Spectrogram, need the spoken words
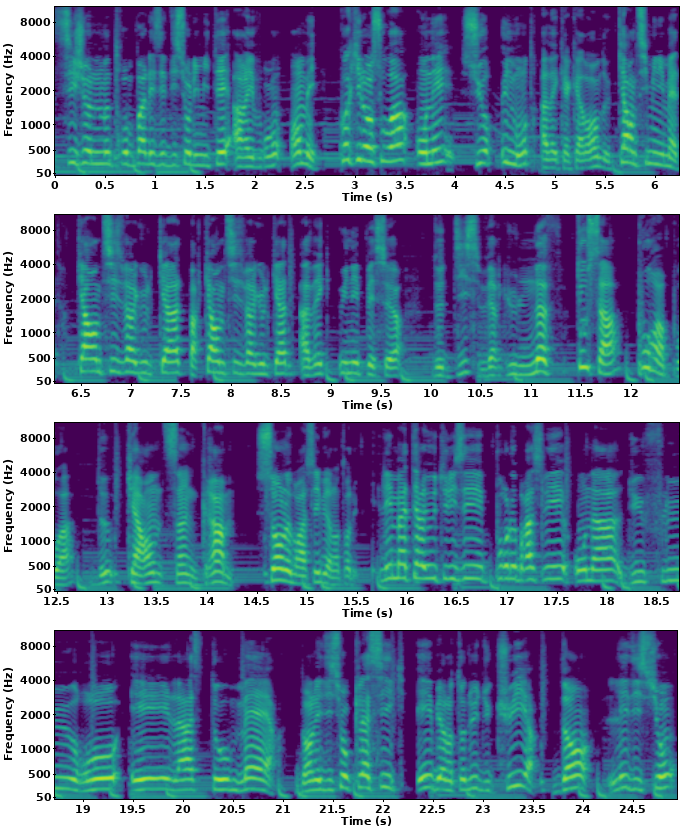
Si je ne me trompe pas, les éditions limitées arriveront en mai. Quoi qu'il en soit, on est sur une montre avec un cadran de 46 mm. 46,4 par 46,4 avec une épaisseur de 10,9. Tout ça pour un poids de 45 grammes sans le bracelet bien entendu. Les matériaux utilisés pour le bracelet, on a du fluoro-élastomère dans l'édition classique et bien entendu du cuir dans l'édition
